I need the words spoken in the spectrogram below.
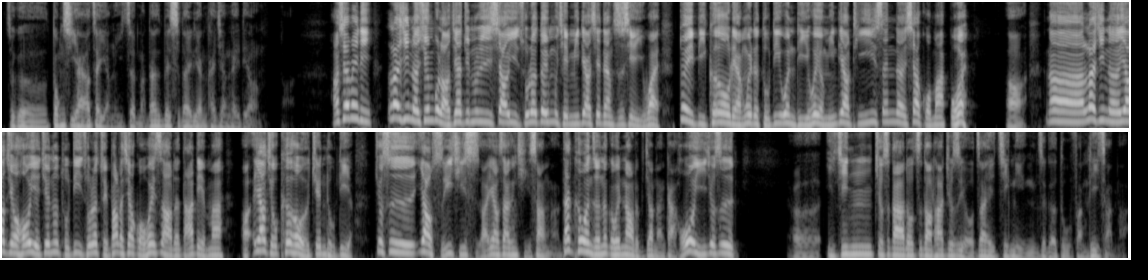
这个东西还要再养一阵嘛，但是被时代力量开枪开掉了啊。好，下面题，赖清德宣布老家捐助日效益，除了对目前民调限量止血以外，对比科后两位的土地问题，会有民调提升的效果吗？不会。啊，那赖清德要求侯爷捐出土地，除了嘴炮的效果，会是好的打点吗？哦，要求柯侯捐土地啊，就是要死一起死啊，要上一起上嘛。但柯文哲那个会闹得比较难看，侯友就是，呃，已经就是大家都知道他就是有在经营这个土房地产嘛。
